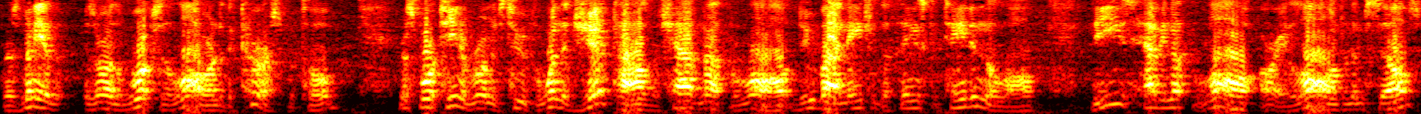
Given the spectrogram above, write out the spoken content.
For as many as are the works of the law are under the curse, we're told. Verse 14 of Romans 2 For when the Gentiles, which have not the law, do by nature the things contained in the law, these, having not the law, are a law unto themselves.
